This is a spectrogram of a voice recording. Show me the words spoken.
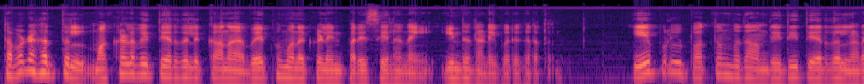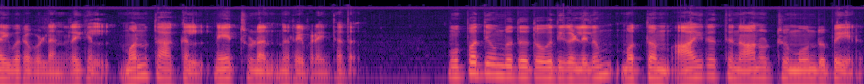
தமிழகத்தில் மக்களவைத் தேர்தலுக்கான வேட்புமனுக்களின் பரிசீலனை இன்று நடைபெறுகிறது. ஏப்ரல் பத்தொன்பதாம் தேதி தேர்தல் நடைபெறவுள்ள நிலையில் மனு தாக்கல் நேற்றுடன் நிறைவடைந்தது. முப்பத்தி ஒன்பது தொகுதிகளிலும் மொத்தம் ஆயிரத்து நானூற்று மூன்று பேர்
